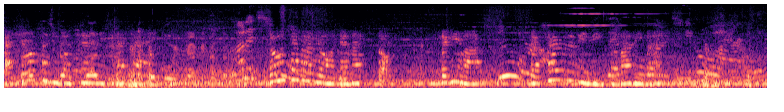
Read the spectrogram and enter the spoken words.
足元にご注意ください攻撃あげたから長者原を出ますと次は坂組に止まります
